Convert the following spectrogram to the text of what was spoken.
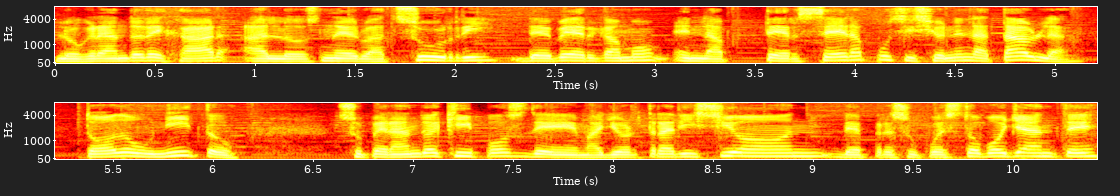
logrando dejar a los Nero-Azzurri de Bérgamo en la tercera posición en la tabla, todo un hito, superando equipos de mayor tradición, de presupuesto bollante,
